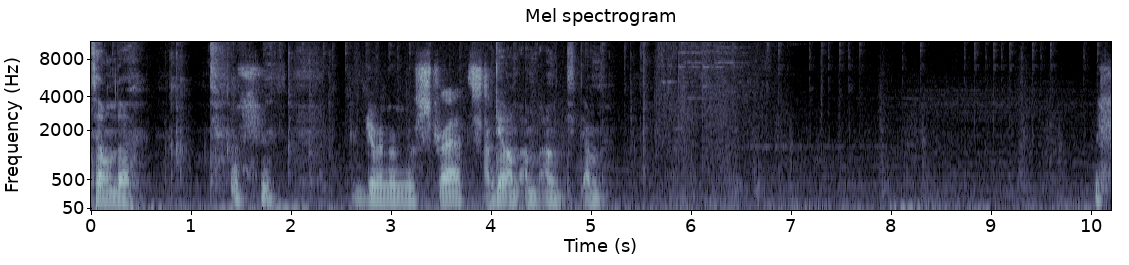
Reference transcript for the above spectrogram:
Tell him to. Giving them the strats. I'm giving. I'm. I'm. I'm, I'm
